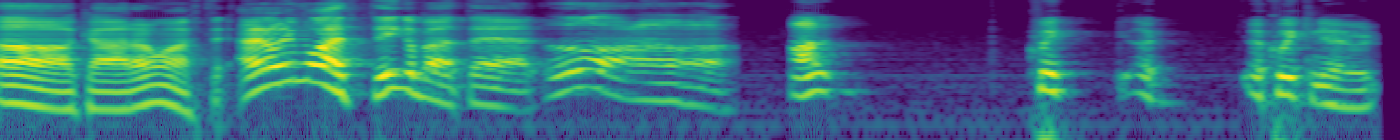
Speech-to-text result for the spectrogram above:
God, I don't want to. Th- I don't even want to think about that. Ugh. On quick, a, a quick note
